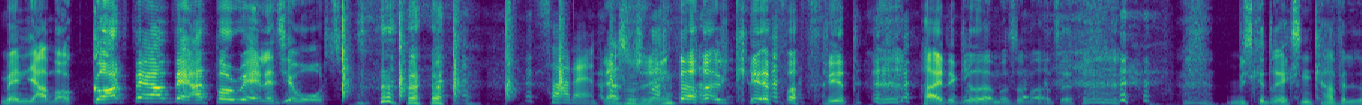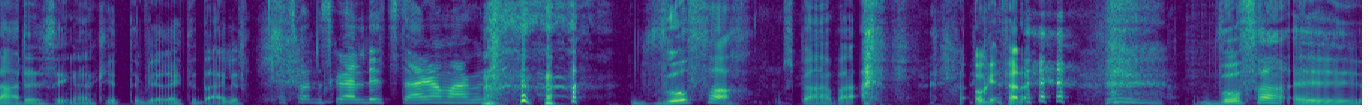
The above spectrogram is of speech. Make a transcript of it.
Men jeg må godt være vært på Reality Awards. Sådan. Lad os nu se, ikke? Hold kæft, hvor fedt. Ej, det glæder jeg mig så meget til. Vi skal drikke sådan en kaffe latte senere, Kit. Det bliver rigtig dejligt. jeg tror, den skal være lidt stærkere, Markus. Hvorfor, spørger jeg bare, okay, fatter. Hvorfor øh,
